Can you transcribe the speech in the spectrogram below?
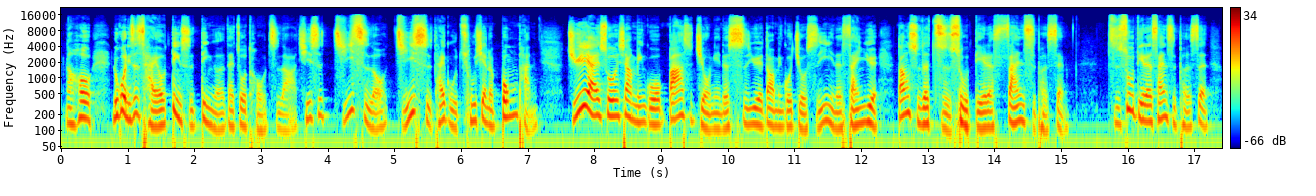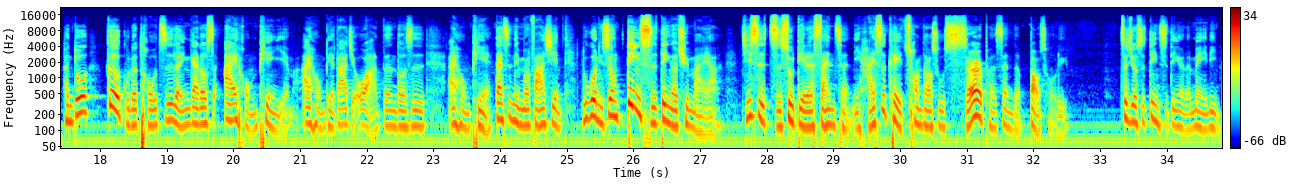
然后，如果你是采用定时定额在做投资啊，其实即使哦，即使台股出现了崩盘。举例来说，像民国八十九年的四月到民国九十一年的三月，当时的指数跌了三十 percent，指数跌了三十 percent，很多个股的投资人应该都是哀鸿遍野嘛，哀鸿遍，大家觉得哇，真的都是哀鸿遍野。但是你有没有发现，如果你是用定时定额去买啊，即使指数跌了三成，你还是可以创造出十二 percent 的报酬率，这就是定时定额的魅力。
